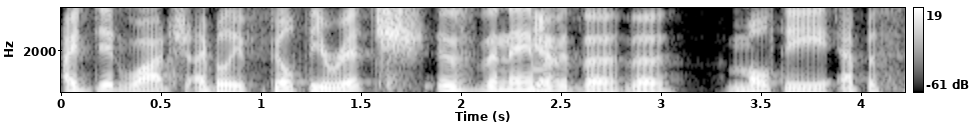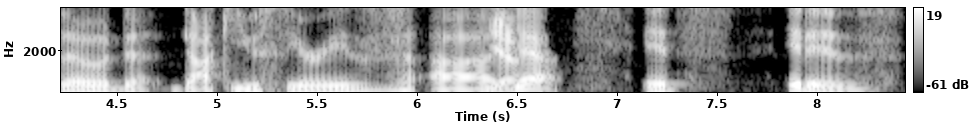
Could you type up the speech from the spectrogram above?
I did watch. I believe "Filthy Rich" is the name of it. The the multi-episode docu series. Uh, Yeah. yeah. it's it is.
